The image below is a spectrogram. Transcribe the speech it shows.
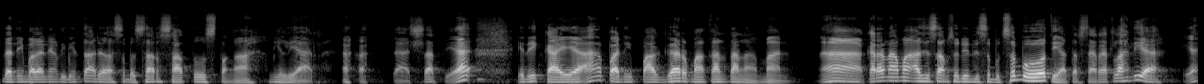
dan imbalan yang diminta adalah sebesar satu setengah miliar. Dasar ya. Ini kayak apa nih pagar makan tanaman. Nah, karena nama Aziz Samsudin disebut-sebut ya terseretlah dia ya.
